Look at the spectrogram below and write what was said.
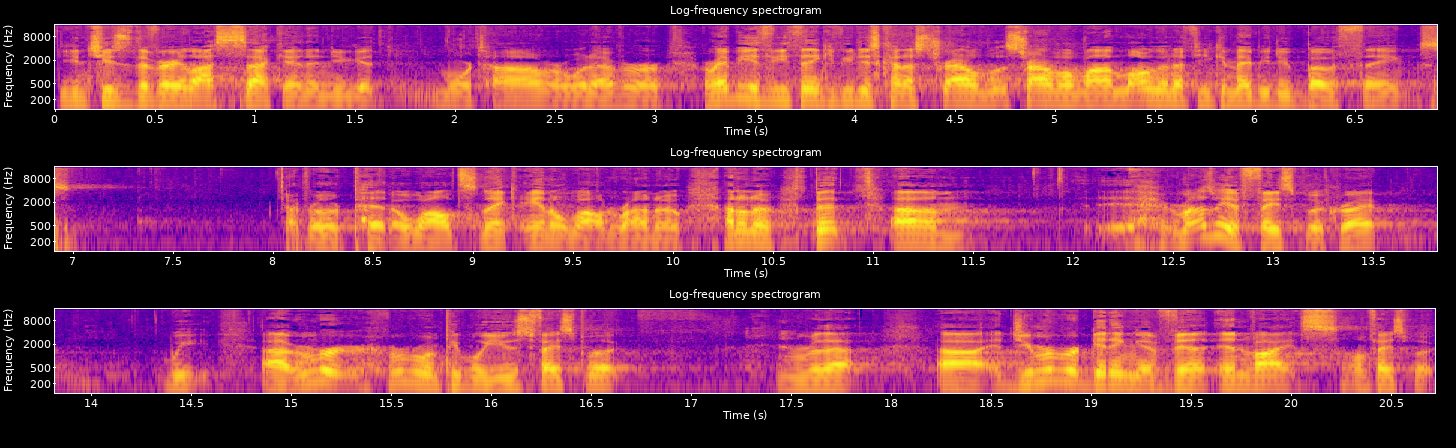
you can choose at the very last second and you get more time or whatever. Or, or maybe if you think if you just kind of straddle, straddle the line long enough, you can maybe do both things. I'd rather pet a wild snake and a wild rhino. I don't know. But um, it reminds me of Facebook, right? We, uh, remember, remember when people used Facebook? Remember that? Uh, do you remember getting event invites on Facebook?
